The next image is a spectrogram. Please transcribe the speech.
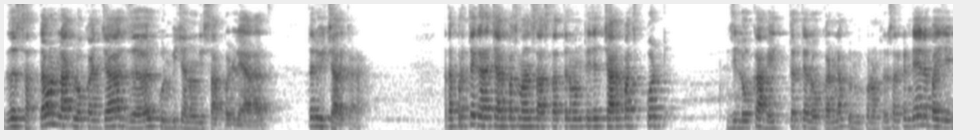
जर सत्तावन्न लाख लोकांच्या जर कुणबीच्या नोंदी सापडल्यात तर विचार करा. आता प्रत्येक घरात चार पाच माणसं असतात तर मग त्याच्या चार पाच पट जी लोक आहेत तर त्या लोकांना कुणबी प्रमाणपत्र सरकारने द्यायला पाहिजे.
